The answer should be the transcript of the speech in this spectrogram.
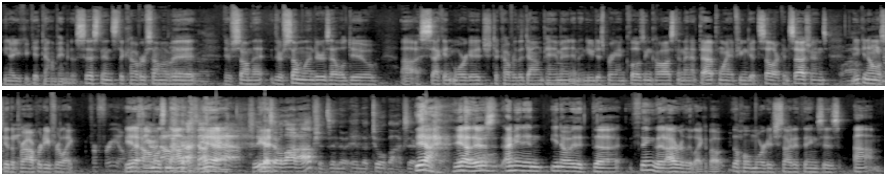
you know, you could get down payment assistance to cover some of Right, it. right. There's some that there's some lenders that will do uh, a second mortgage to cover the down payment, and then you just bring in closing cost, and then at that point, if you can get seller concessions, Wow. you can almost can get the property for like For free. Almost Yeah, almost dollars. nothing. Yeah. So you guys Yeah. have a lot of options in the in the toolbox there. Yeah, yeah. There's, cool. I mean, and you know, it, the thing that I really like about the whole mortgage side of things is, um,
